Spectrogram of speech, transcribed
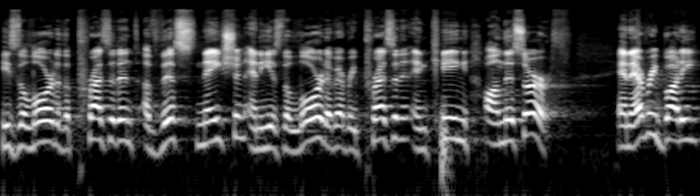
He's the Lord of the president of this nation, and he is the Lord of every president and king on this earth and everybody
